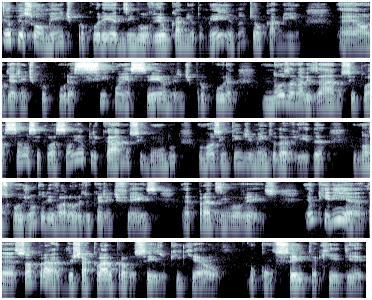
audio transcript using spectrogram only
Eu pessoalmente procurei desenvolver o caminho do meio, né, que é o caminho é, onde a gente procura se conhecer, onde a gente procura nos analisar no situação a situação e aplicar no segundo o nosso entendimento da vida, o nosso conjunto de valores do que a gente fez é, para desenvolver isso. Eu queria, é, só para deixar claro para vocês o que, que é o, o conceito aqui de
